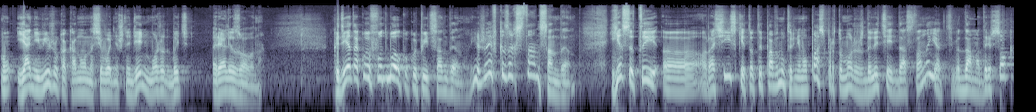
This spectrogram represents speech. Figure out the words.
ну, я не вижу, как оно на сегодняшний день может быть реализовано. Где такую футболку купить, Санден? Езжай в Казахстан, Санден. Если ты э, российский, то ты по внутреннему паспорту можешь долететь до Астаны, я тебе дам адресок.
